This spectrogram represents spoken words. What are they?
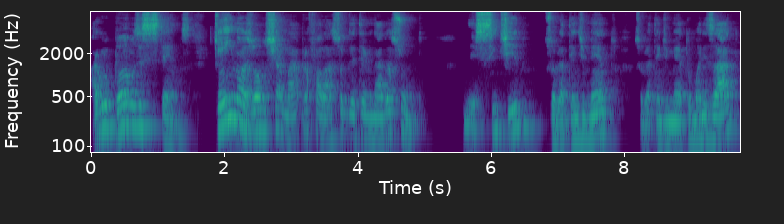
Agrupamos esses temas. Quem nós vamos chamar para falar sobre determinado assunto? Nesse sentido, sobre atendimento, sobre atendimento humanizado,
